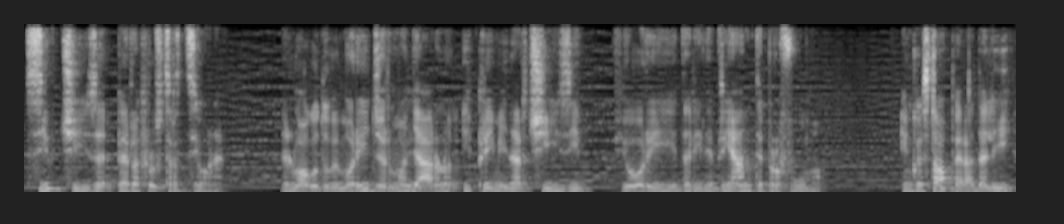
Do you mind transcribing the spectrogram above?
si uccise per la frustrazione. Nel luogo dove morì germogliarono i primi narcisi, fiori dall'inebriante profumo. In quest'opera Dalì,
